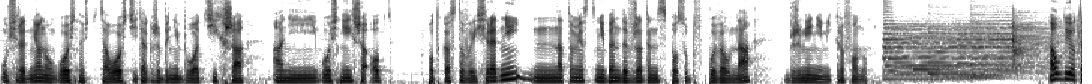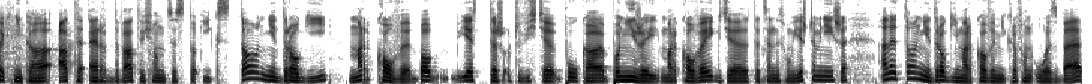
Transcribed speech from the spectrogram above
uśrednioną głośność całości, tak żeby nie była cichsza ani głośniejsza od podcastowej średniej, natomiast nie będę w żaden sposób wpływał na brzmienie mikrofonu. Audiotechnika ATR 2100X to niedrogi markowy, bo jest też oczywiście półka poniżej markowej, gdzie te ceny są jeszcze mniejsze, ale to niedrogi markowy mikrofon USB,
